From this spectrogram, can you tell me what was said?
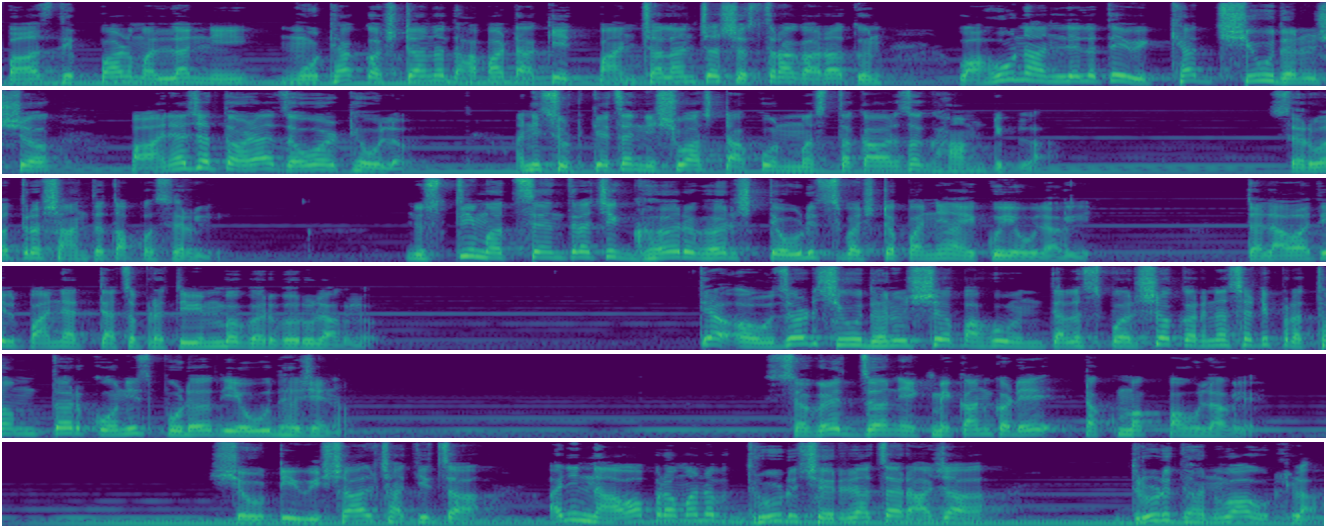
पाच धिप्पाड मल्लांनी मोठ्या कष्टानं धापा टाकीत पांचालांच्या शस्त्रागारातून वाहून आणलेलं ते विख्यात शिवधनुष्य पाण्याच्या तळ्याजवळ ठेवलं आणि सुटकेचा निश्वास टाकून मस्तकावरचा घाम टिपला. सर्वत्र शांतता पसरली. नुसती मत्स्ययंत्राची घर घर तेवढीच स्पष्टपणे ऐकू येऊ लागली. तलावातील पाण्यात त्याचं प्रतिबिंब गरगरू लागलं. ते अवजड शिवधनुष्य पाहून त्याला स्पर्श करण्यासाठी प्रथम तर कोणीच पुढं येऊ धजेना. सगळेच जण एकमेकांकडे टकमक पाहू लागले. शेवटी विशाल छातीचा आणि नावाप्रमाणे दृढ शरीराचा राजा दृढ धनवा उठला.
